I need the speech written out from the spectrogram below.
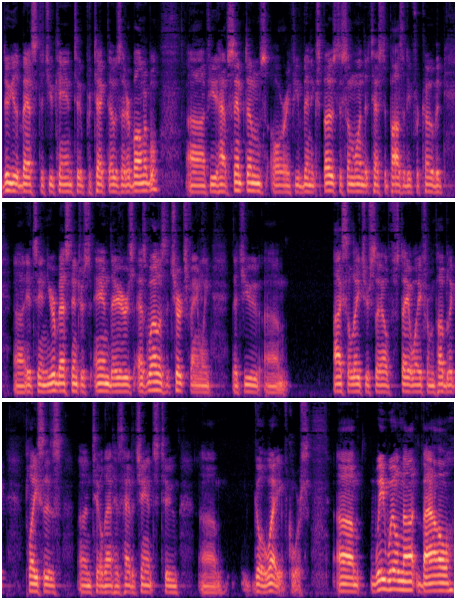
do the best that you can to protect those that are vulnerable. Uh, if you have symptoms or if you've been exposed to someone that tested positive for COVID, uh, it's in your best interest and theirs, as well as the church family, that you um, isolate yourself, stay away from public places until that has had a chance to um, go away, of course. Um, we will not bow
